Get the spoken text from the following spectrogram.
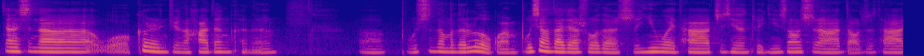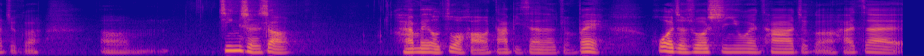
但是呢，我个人觉得哈登可能呃不是那么的乐观，不像大家说的是因为他之前的腿筋伤势啊，导致他这个。嗯，精神上还没有做好打比赛的准备，或者说是因为他这个还在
